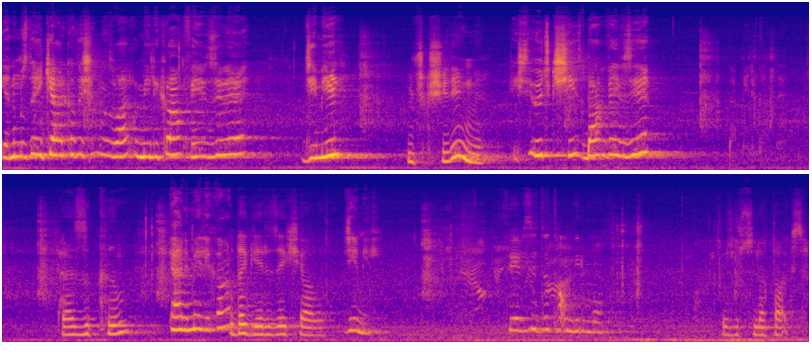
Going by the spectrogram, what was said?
Yanımızda iki arkadaşımız var. Melikan, Fevzi ve Cemil. Üç kişi değil mi? İşte üç kişiyiz. Ben Fevzi. Ben Melikan de. Ben zıkkım. Yani Melikan, Bu da gerizekalı. Cemil. Fevzi de tam bir mol. Öbür silah daha güzel.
